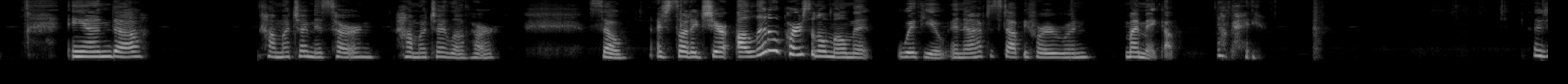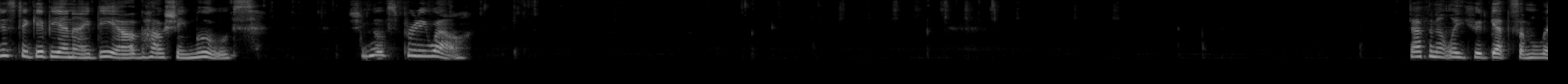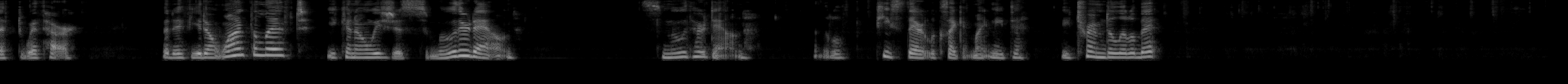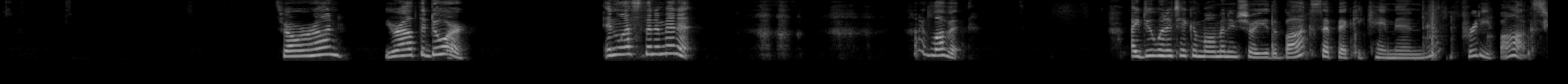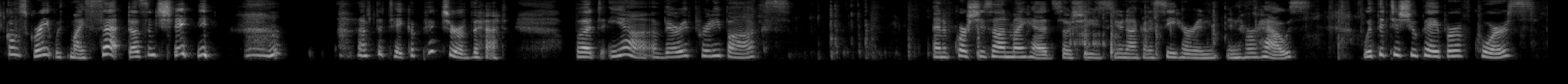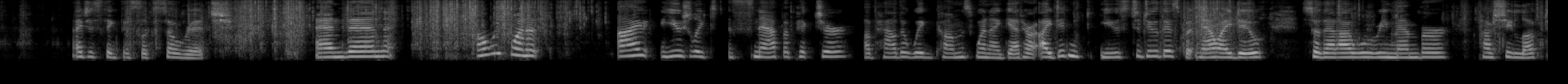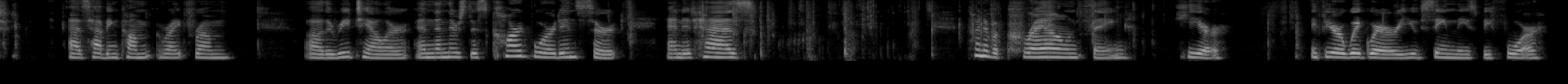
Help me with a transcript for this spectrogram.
and uh, how much I miss her and how much I love her. So I just thought I'd share a little personal moment with you. And I have to stop before I ruin my makeup. Okay. So just to give you an idea of how she moves, she moves pretty well. Definitely could get some lift with her. But if you don't want the lift, you can always just smooth her down. Smooth her down. A little piece there, it looks like it might need to be trimmed a little bit. Throw her on. You're out the door in less than a minute. I love it. I do want to take a moment and show you the box that Becky came in. Pretty box. She goes great with my set, doesn't she? I have to take a picture of that. But yeah, a very pretty box. And of course she's on my head, so she's you're not going to see her in, in her house. With the tissue paper, of course. I just think this looks so rich. And then always want to, I usually snap a picture of how the wig comes when I get her. I didn't used to do this, but now I do, so that I will remember how she looked as having come right from uh, the retailer. And then there's this cardboard insert, and it has kind of a crown thing here if you're a wig wearer, you've seen these before.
